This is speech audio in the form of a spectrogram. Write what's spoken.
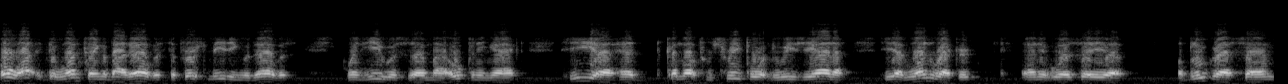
Oh, I, the one thing about Elvis, the first meeting with Elvis, when he was uh, my opening act, he uh, had come up from Shreveport, Louisiana. He had one record, and it was a uh, a bluegrass song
